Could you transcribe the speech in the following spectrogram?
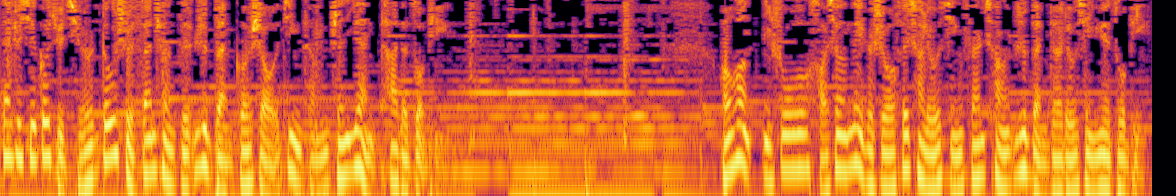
但这些歌曲其实都是翻唱自日本歌手近藤真彦他的作品。黄黄，你说好像那个时候非常流行翻唱日本的流行音乐作品，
